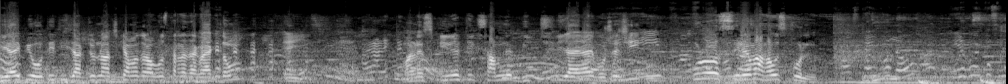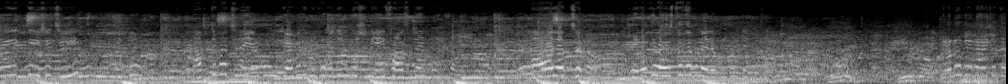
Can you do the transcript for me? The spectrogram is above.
ভিআইপি অতিথি যার জন্য আজকে আমাদের অবস্থাটা দেখো একদম এই মানে স্ক্রিনের ঠিক সামনে বিচ্ছিরি জায়গায় বসেছি। পুরো সিনেমা হাউসফুল ফার্স্ট টাইম হলো এরকম একটা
